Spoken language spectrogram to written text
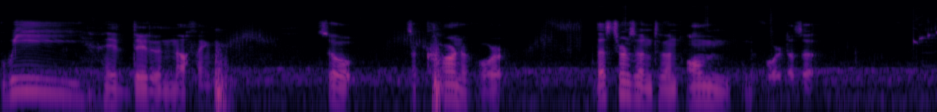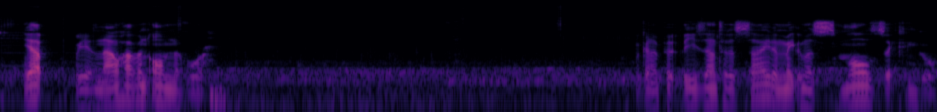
We it did nothing. So it's a carnivore. This turns it into an omnivore, does it? Yep, we now have an omnivore. We're gonna put these down to the side and make them as small as it can go.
